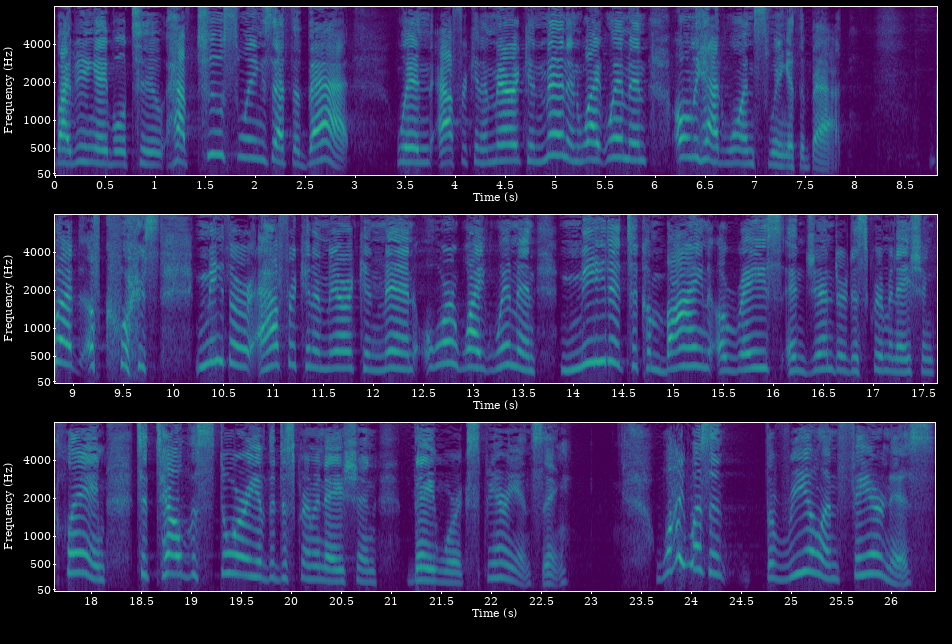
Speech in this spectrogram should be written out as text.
by being able to have two swings at the bat when African American men and white women only had one swing at the bat. But of course, neither African American men or white women needed to combine a race and gender discrimination claim to tell the story of the discrimination they were experiencing. Why wasn't the real unfairness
